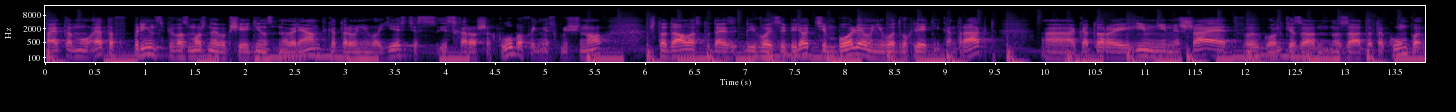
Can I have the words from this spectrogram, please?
Поэтому это, в принципе, возможно, вообще единственный вариант, который у него есть из, из хороших клубов, и не исключено, что Даллас туда его и заберет, тем более у него двухлетний контракт, а, который им не мешает в гонке за, за Датакумпа.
